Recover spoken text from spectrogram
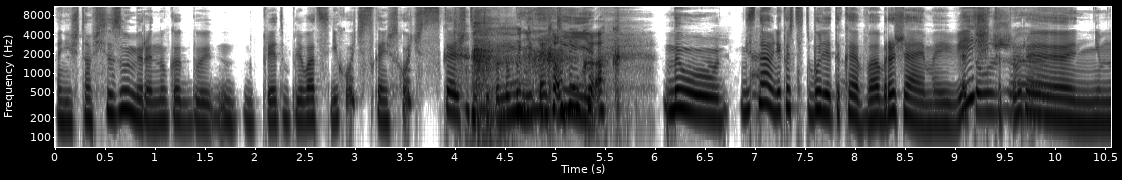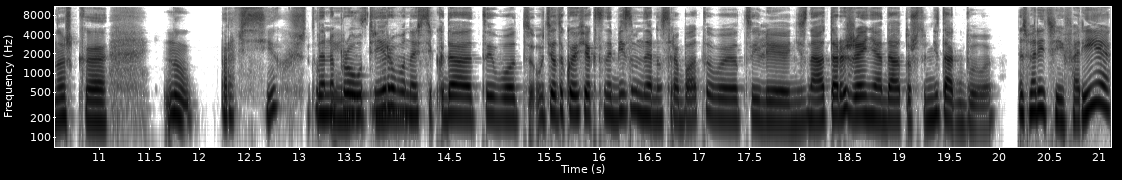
Они же там все зумеры, ну, как бы, ну, при этом плеваться не хочется, конечно, хочется сказать, что, типа, ну, мы не такие. Ну, не знаю, мне кажется, это более такая воображаемая вещь, уже... которая немножко, ну, про всех, что Наверное, про утрированность, и когда ты вот... У тебя такой эффект снобизма, наверное, срабатывает, или, не знаю, отторжение, да, то, что не так было. Ну, смотрите, эйфория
